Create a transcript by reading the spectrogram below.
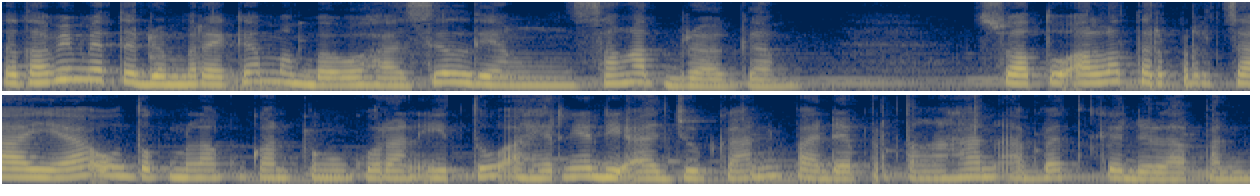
tetapi metode mereka membawa hasil yang sangat beragam. Suatu alat terpercaya untuk melakukan pengukuran itu akhirnya diajukan pada pertengahan abad ke-18.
